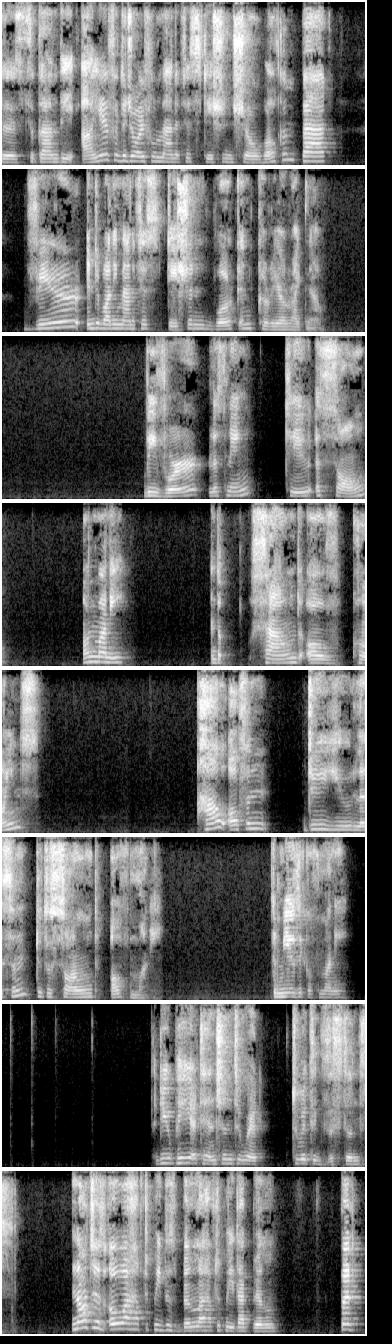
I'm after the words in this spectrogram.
Is Sugandhi Iyer for the Joyful Manifestation Show. Welcome back. We're into money manifestation, work, and career right now. We were listening to a song on money and the sound of coins. How often do you listen to the sound of money? The music of money? Do you pay attention to it, to its existence? Not just, oh, I have to pay this bill, I have to pay that bill, but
